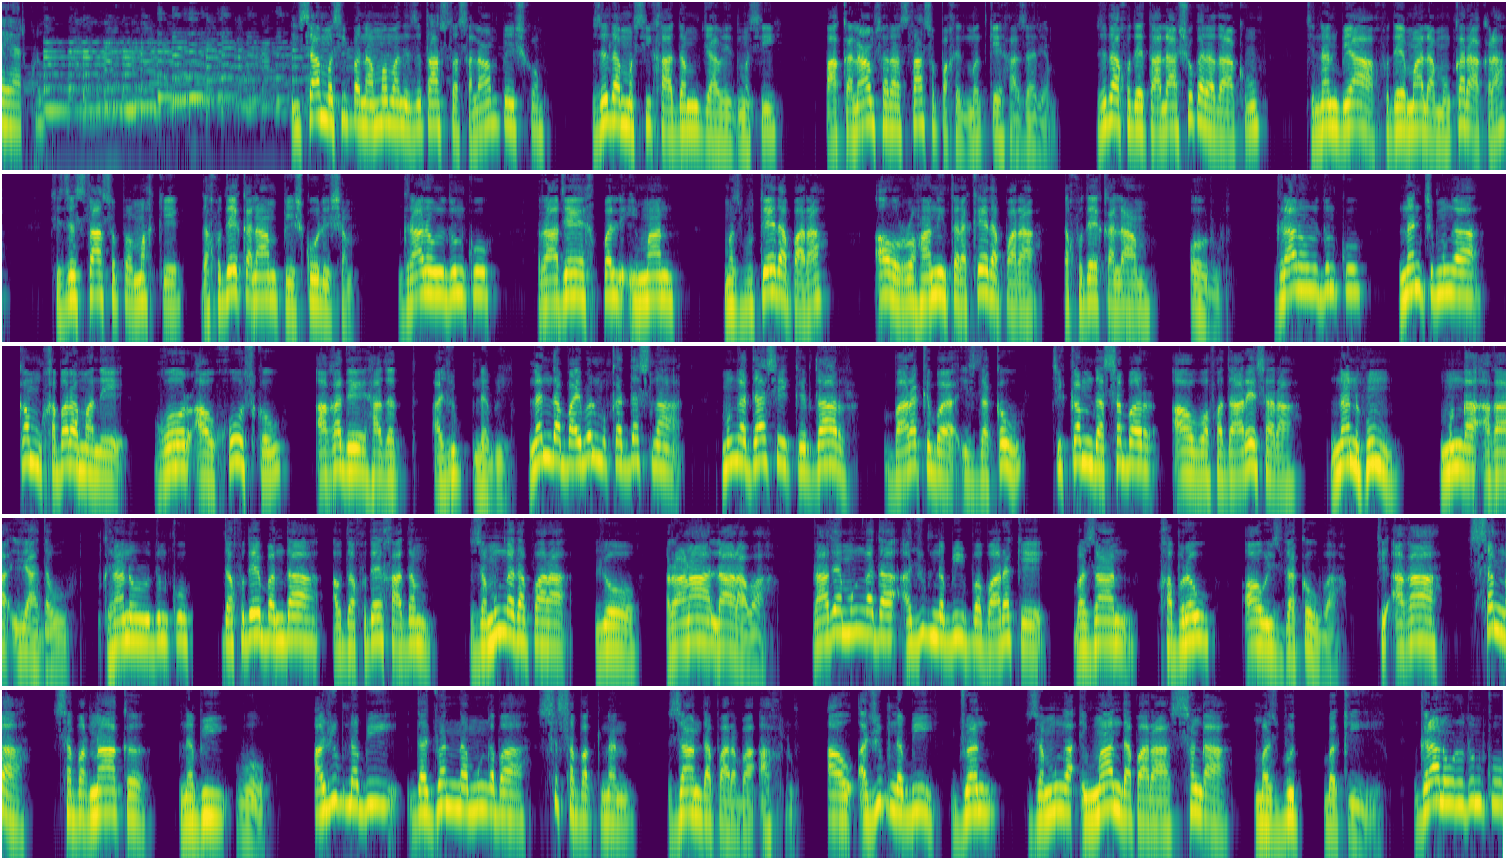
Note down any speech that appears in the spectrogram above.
تیار کړو عیسی مسیح په نامه باندې زتا ست سلام پېښ کوم زدا مسیح خادم جاوید مسیح پاک کلام سره تاسو په خدمت کې حاضر یم زدا خدای تعالی شکر ادا کوم چې نن بیا خدای مالا منکر اکړه چې زستا سو په مخ کې د خدای کلام پېښ کول شم ګران اوریدونکو راځي خپل ایمان مضبوطه را پاره او روحاني ترقه را پاره د خدای کلام اورو ګران اوریدونکو نن چې مونږه کم خبره باندې غور او خوش کو هغه د حضرت ایوب نبی نن د بایبل مقدس نه مونږه داسې کردار بارک به از دکو چې کم د صبر او وفادار سره نن هم مونږه هغه یادو ګران اوردونکو د خدای بندا او د خدای خادم زمونږه د پاره یو رانا لارا وا راځه مونږه د عجوب نبی په باره کې بزان خبرو او زده کوو چې هغه څنګه صبرناک نبی وو ایوب نبی د ژوند نه مونږ به څه سبق نن ځان د پاره به اخلو او عجیب نبی ژوند زمونږه ایمان د پاره څنګه مضبوط بکی ګران اوردونکو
